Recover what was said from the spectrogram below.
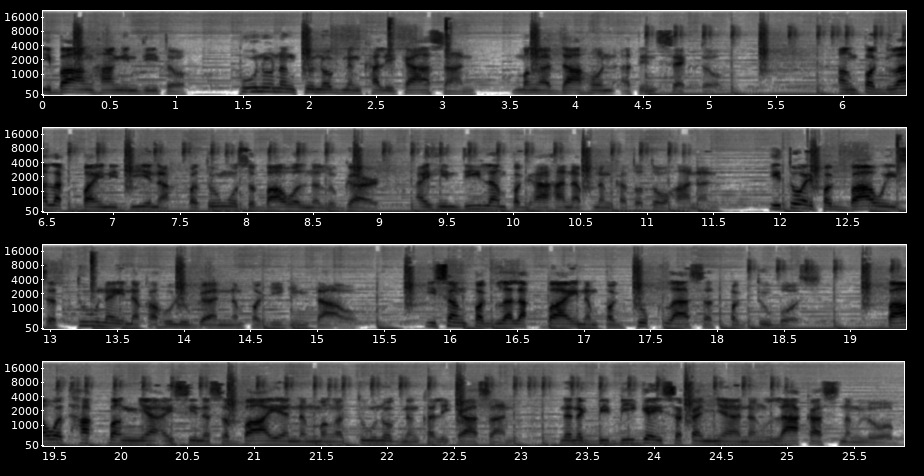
Iba ang hangin dito, puno ng tunog ng kalikasan, mga dahon at insekto. Ang paglalakbay ni Dienak patungo sa bawal na lugar ay hindi lang paghahanap ng katotohanan. Ito ay pagbawi sa tunay na kahulugan ng pagiging tao. Isang paglalakbay ng pagtuklas at pagtubos. Bawat hakbang niya ay sinasabayan ng mga tunog ng kalikasan na nagbibigay sa kanya ng lakas ng loob.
